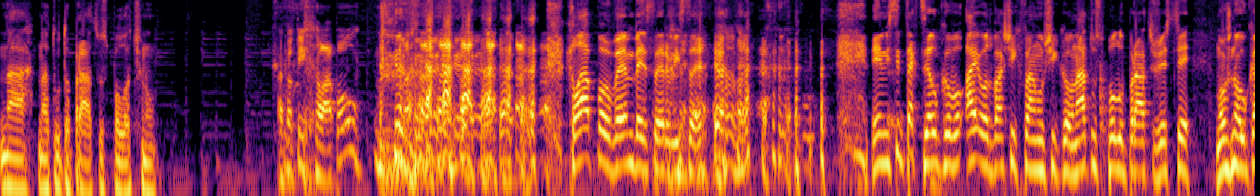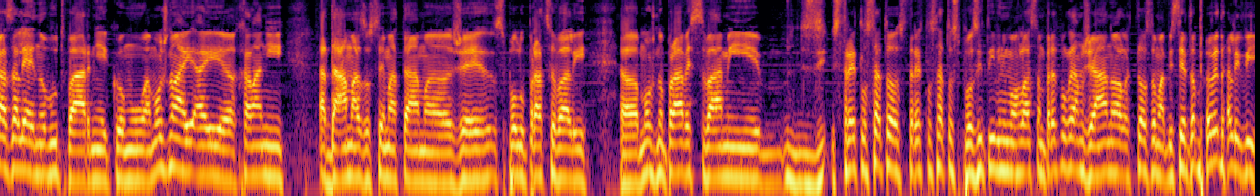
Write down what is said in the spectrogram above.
na, na túto prácu spoločnú. Ako tých chlapov? Chlapov v MB servise. Nie, myslím tak celkovo aj od vašich fanúšikov na tú spoluprácu, že ste možno ukázali aj novú tvár niekomu a možno aj, aj chalani a dáma zo Sema tam, že spolupracovali možno práve s vami. Stretlo sa to, stretlo sa to s pozitívnym ohlasom? Predpokladám, že áno, ale chcel som, aby ste to povedali vy.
